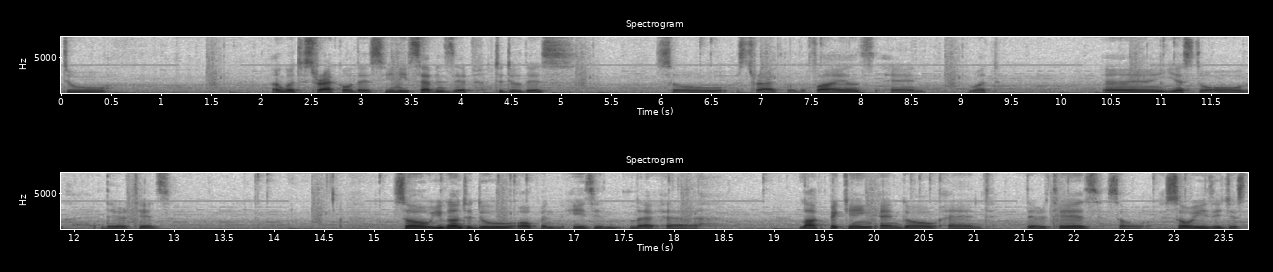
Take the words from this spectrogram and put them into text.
do I'm going to extract all this. You need 7-zip to do this. So extract all the files and what? Uh, yes to all there it is. So you're going to do open easy uh, lock picking and go and there it is. So so easy just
